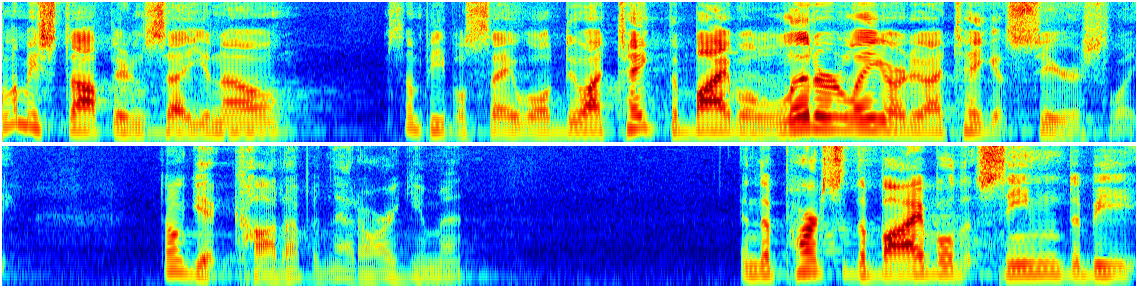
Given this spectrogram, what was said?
Let me stop there and say, you know, some people say, well, do I take the Bible literally or do I take it seriously? Don't get caught up in that argument. In the parts of the Bible that seem to be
